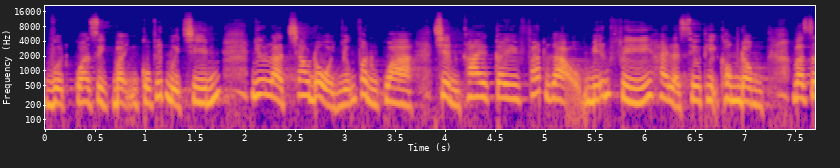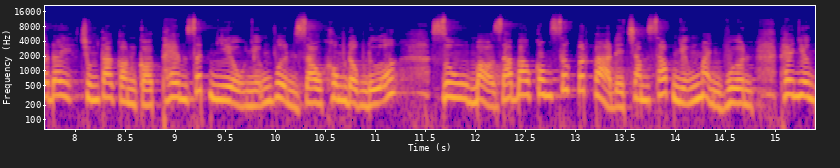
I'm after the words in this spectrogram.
vượt qua dịch bệnh COVID-19 như là trao đổi những phần quà, triển khai cây phát gạo miễn phí hay là siêu thị không đồng. Và giờ đây chúng ta còn có thêm rất nhiều những vườn rau không đồng nữa. Dù bỏ ra bao công sức vất vả để chăm sóc những mảnh vườn, thế nhưng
